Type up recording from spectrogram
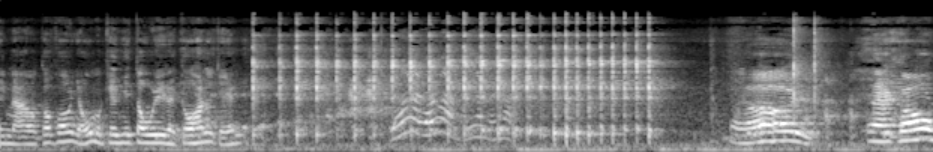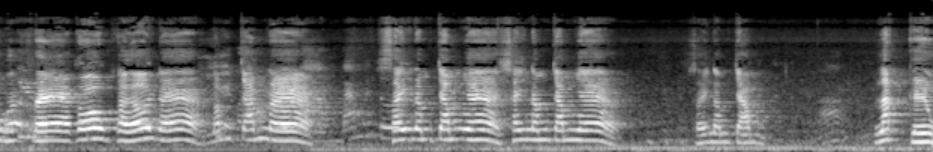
chừng nào mà cô cố nhủ mà kêu như tôi đi rồi cô hết nói chuyện. Lớn rồi lớn rồi lớn rồi lớn trời ơi nè cô nè cô trời ơi nè 500 nè. Xây 500 nha xây 500 nha. Xây 500 lắc kêu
